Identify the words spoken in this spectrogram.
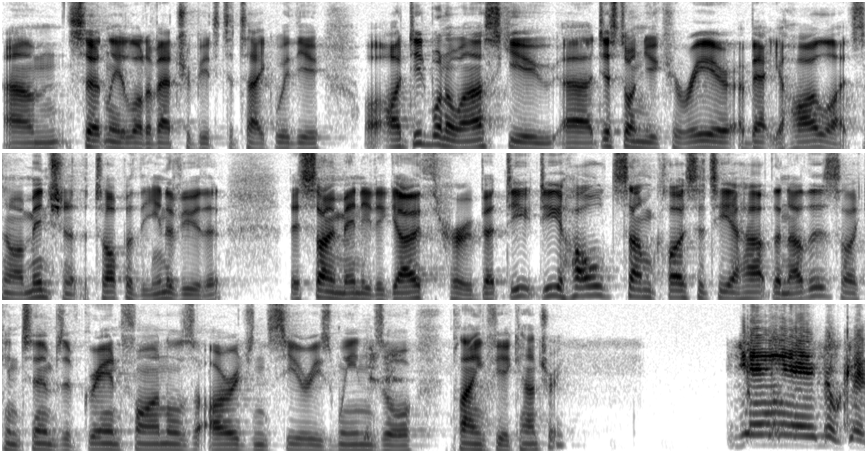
um, certainly a lot of attributes to take with you. I, I did want to ask you uh, just on your career about your highlights. Now, I mentioned at the top of the interview that there's so many to go through, but do you, do you hold some closer to your heart than others, like in terms of grand finals, Origin series wins, or playing for your country? Yeah, look, uh,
